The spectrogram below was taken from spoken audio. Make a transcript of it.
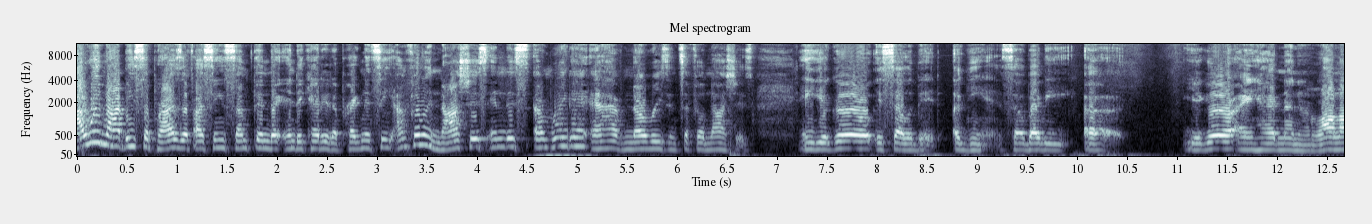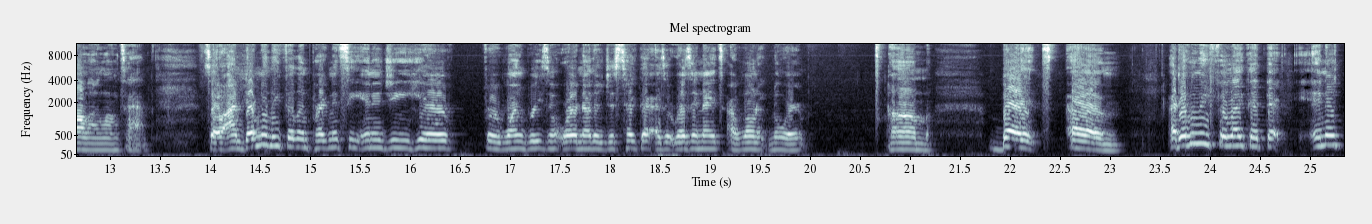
I would not be surprised if I seen something that indicated a pregnancy. I'm feeling nauseous in this um, reading, and I have no reason to feel nauseous. And your girl is celibate again. So, baby, uh, your girl ain't had none in a long, long, long, long time. So, I'm definitely feeling pregnancy energy here for one reason or another. Just take that as it resonates. I won't ignore it. Um, but um, I definitely feel like that the inner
